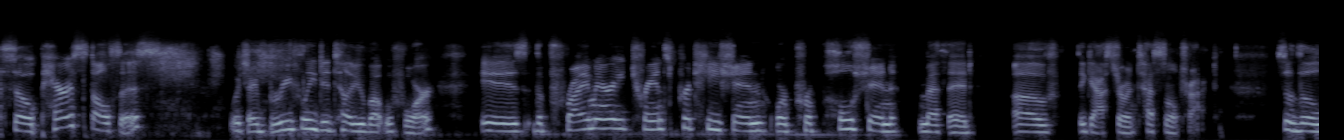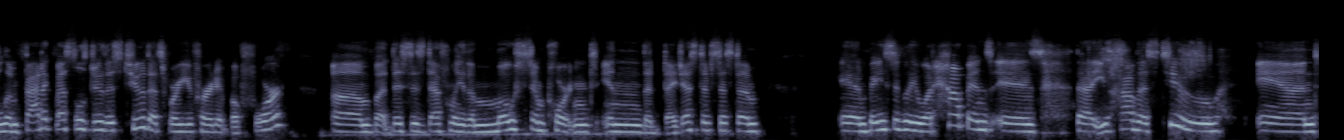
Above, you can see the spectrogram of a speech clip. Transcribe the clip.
So peristalsis, which I briefly did tell you about before, is the primary transportation or propulsion method of the gastrointestinal tract. So the lymphatic vessels do this too. That's where you've heard it before. Um, but this is definitely the most important in the digestive system. And basically, what happens is that you have this tube and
